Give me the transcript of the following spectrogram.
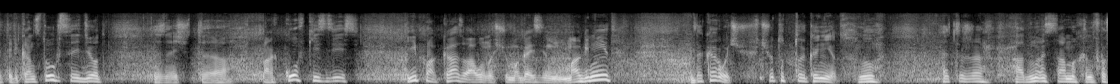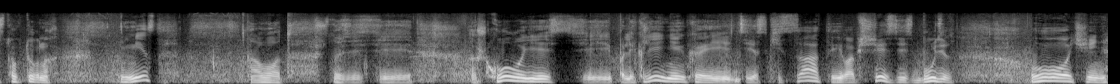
какая-то реконструкция идет, значит, э, парковки здесь. И показываю, а вон еще магазин «Магнит». Да, короче, что тут только нет. Ну, это же одно из самых инфраструктурных мест. А вот, что здесь и школа есть, и поликлиника, и детский сад, и вообще здесь будет очень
